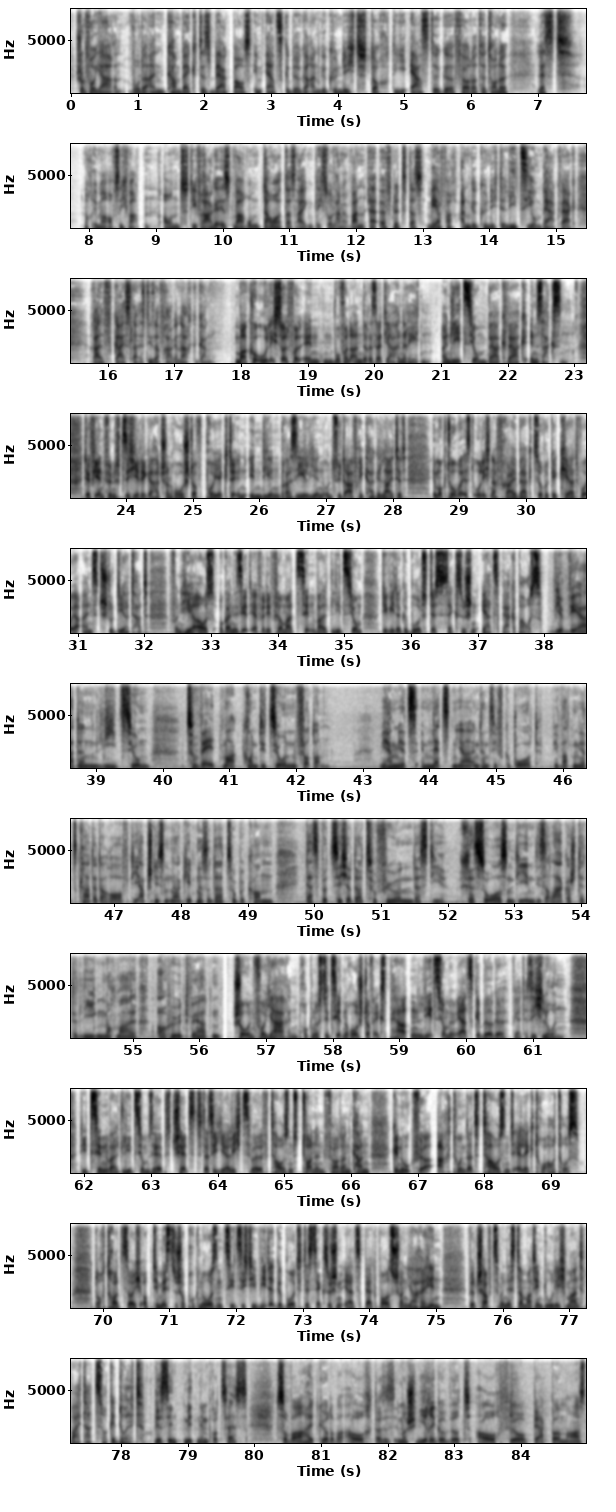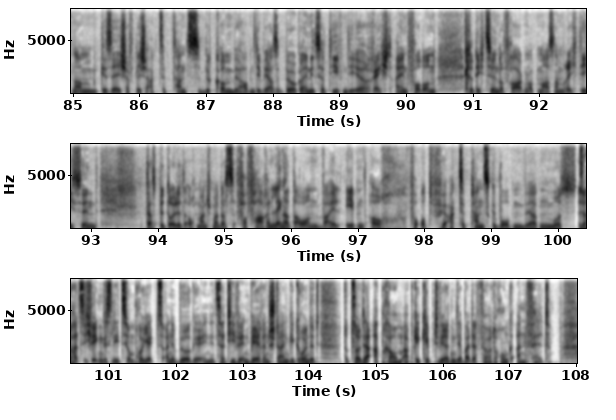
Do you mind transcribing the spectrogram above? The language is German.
Schon vor Jahren wurde ein Comeback des Bergbaus im Erzgebirge angekündigt, doch die erste geförderte Tonne lässt noch immer auf sich warten. Und die Frage ist, warum dauert das eigentlich so lange? Wann eröffnet das mehrfach angekündigte Lithiumbergwerk? Ralf Geißler ist dieser Frage nachgegangen. Marco Ulich soll vollenden, wovon andere seit Jahren reden. Ein Lithiumbergwerk in Sachsen. Der 54-Jährige hat schon Rohstoffprojekte in Indien, Brasilien und Südafrika geleitet. Im Oktober ist Ulich nach Freiberg zurückgekehrt, wo er einst studiert hat. Von hier aus organisiert er für die Firma Zinnwald Lithium die Wiedergeburt des sächsischen Erzbergbaus. Wir werden Lithium zu Weltmarktkonditionen fördern. Wir haben jetzt im letzten Jahr intensiv gebohrt. Wir warten jetzt gerade darauf, die abschließenden Ergebnisse dazu bekommen. Das wird sicher dazu führen, dass die Ressourcen, die in dieser Lagerstätte liegen, nochmal erhöht werden. Schon vor Jahren prognostizierten Rohstoffexperten, Lithium im Erzgebirge werde sich lohnen. Die Zinnwald Lithium selbst schätzt, dass sie jährlich 12.000 Tonnen fördern kann, genug für 800.000 Elektroautos. Doch trotz solch optimistischer Prognosen zieht sich die Wiedergeburt des sächsischen Erzbergbaus schon Jahre hin. Wirtschaftsminister Martin Dulich mahnt weiter zur Geduld. Wir sind mitten im Prozess. Zur Wahrheit gehört aber auch, dass es immer schwieriger wird, auch für Bergbaumaßnahmen gesellschaftliche Akzeptanz Akzeptanz bekommen. Wir haben diverse Bürgerinitiativen, die ihr Recht einfordern, kritisch zu hinterfragen, ob Maßnahmen richtig sind. Das bedeutet auch manchmal, dass Verfahren länger dauern, weil eben auch vor Ort für Akzeptanz geworben werden muss. So hat sich wegen des Lithiumprojekts eine Bürgerinitiative in Bärenstein gegründet. Dort soll der Abraum abgekippt werden, der bei der Förderung anfällt.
